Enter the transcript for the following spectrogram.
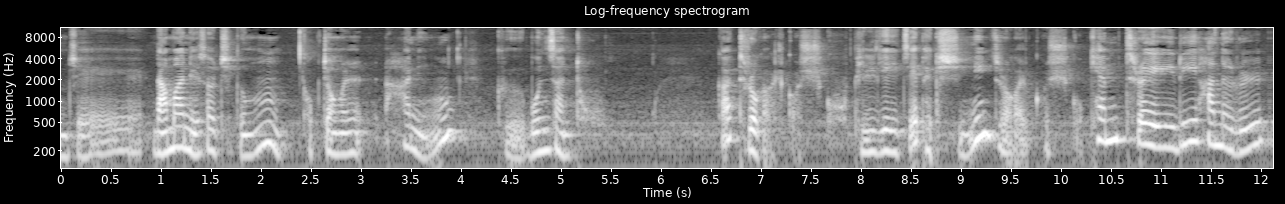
이제 남한에서 지금 걱정을 하는 그 몬산토가 들어갈 것이고 빌 게이츠의 백신이 들어갈 것이고 캠트레일이 하늘을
